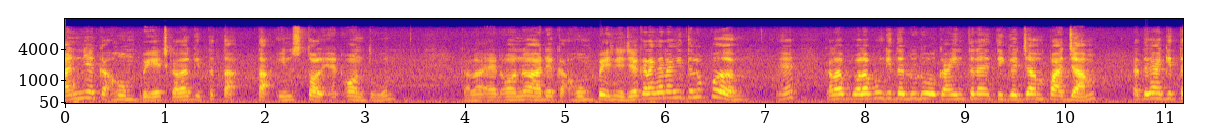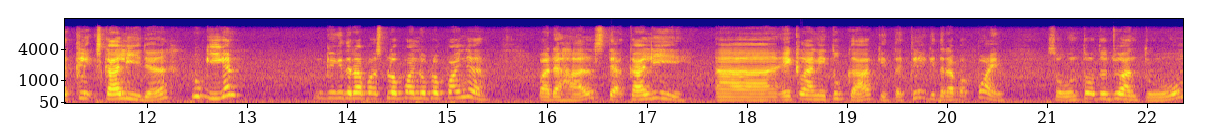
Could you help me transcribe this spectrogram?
hanya kat homepage kalau kita tak tak install add-on tu kalau add-on tu ada kat homepage ni je kadang-kadang kita lupa eh. Kalau walaupun kita duduk kat internet 3 jam 4 jam katakan kita klik sekali je rugi kan? Mungkin kita dapat 10 point 20 point je. Padahal setiap kali uh, iklan ni tukar kita klik kita dapat point so untuk tujuan tu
